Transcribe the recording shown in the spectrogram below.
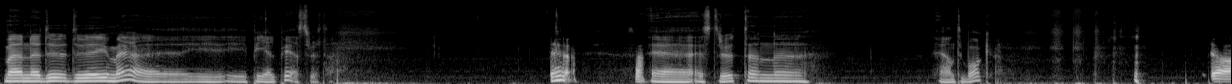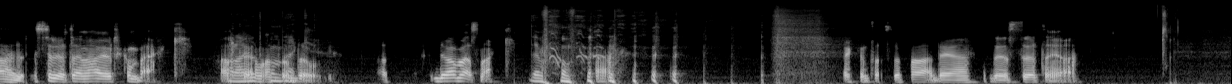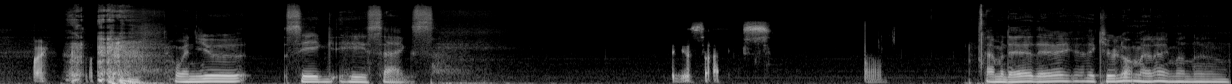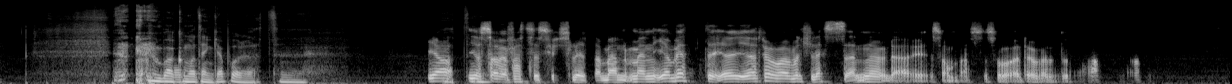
men eh, du, du är ju med i, i PLP, Struten. Ja. Är, är Struten... Eh, är han tillbaka? ja, Struten har gjort comeback. Har han gjort comeback? Det var bara snack. Det var ja. Jag kan inte så för det, det Struten gör. When you sig, he sags. Sax. Ja. ja, men det, det, det är kul att ha med dig, men uh, bara komma att tänka på det. Att, uh, ja, att, jag sa ju faktiskt att jag skulle sluta, men, men jag vet jag, jag tror jag var väldigt ledsen nu där i somras. Så var det väl, ja, ja.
